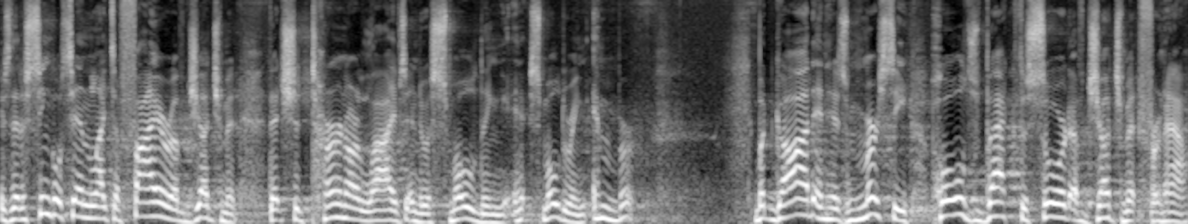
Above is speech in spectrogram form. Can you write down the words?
is that a single sin lights a fire of judgment that should turn our lives into a smoldering, smoldering ember. But God, in His mercy, holds back the sword of judgment for now.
